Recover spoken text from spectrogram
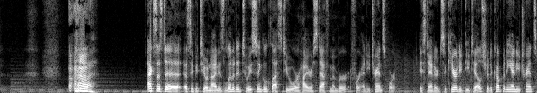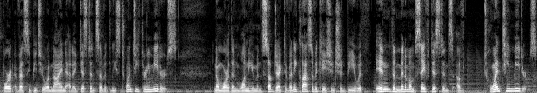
Access to SCP 209 is limited to a single Class 2 or higher staff member for any transport. A standard security detail should accompany any transport of SCP 209 at a distance of at least 23 meters. No more than one human subject of any classification should be within the minimum safe distance of 20 meters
